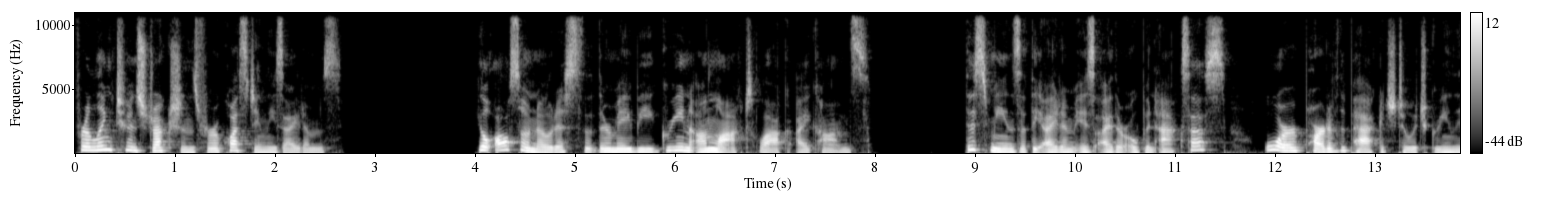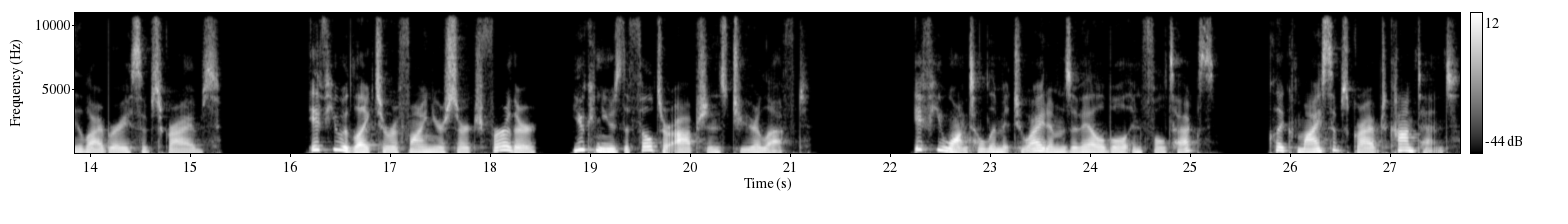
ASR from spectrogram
for a link to instructions for requesting these items. You'll also notice that there may be green unlocked lock icons. This means that the item is either open access or part of the package to which Greenley Library subscribes. If you would like to refine your search further, you can use the filter options to your left. If you want to limit to items available in full text, click My Subscribed Content.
